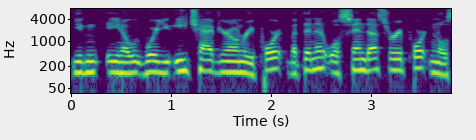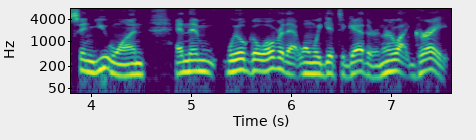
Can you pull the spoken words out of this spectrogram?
You can, you know, where you each have your own report, but then it will send us a report and it'll send you one, and then we'll go over that when we get together. And they're like, great.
